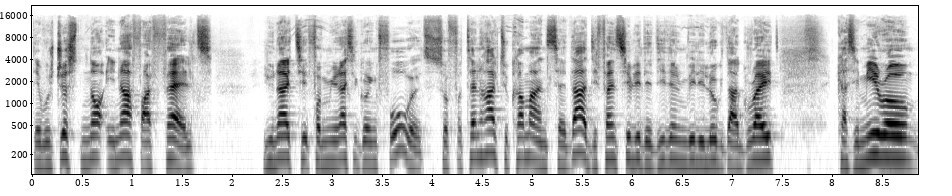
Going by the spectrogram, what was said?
there was just not enough. I felt United from United going forward. So for Ten Hag to come out and say that defensively they didn't really look that great. Casemiro,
